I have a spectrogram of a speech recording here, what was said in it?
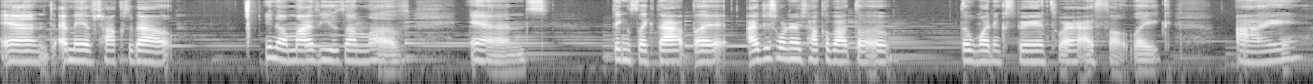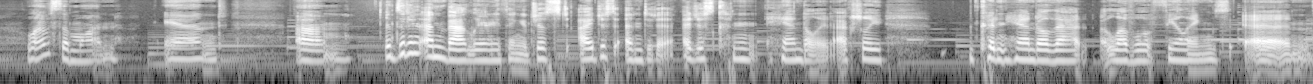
and I may have talked about, you know, my views on love and things like that, but I just wanted to talk about the the one experience where I felt like I love someone and um, it didn't end badly or anything. It just I just ended it. I just couldn't handle it. Actually couldn't handle that level of feelings and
